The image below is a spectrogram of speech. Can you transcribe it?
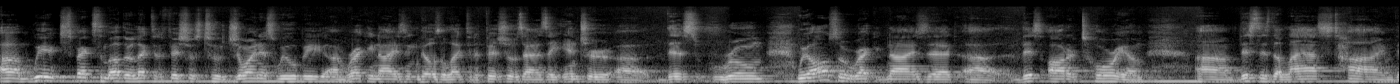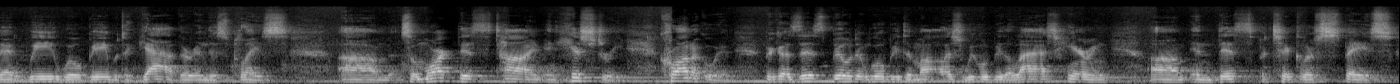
Um, we expect some other elected officials to join us. We will be um, recognizing those elected officials as they enter uh, this room. We also recognize that uh, this auditorium, um, this is the last time that we will be able to gather in this place. Um, so mark this time in history, chronicle it, because this building will be demolished. We will be the last hearing um, in this particular space.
